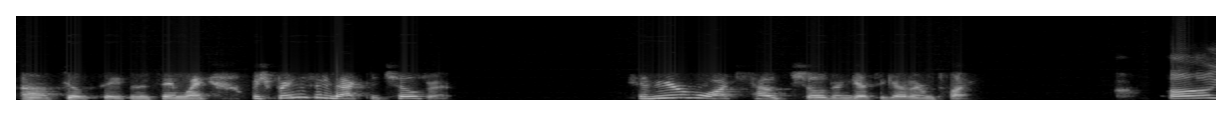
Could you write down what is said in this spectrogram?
uh, feels safe in the same way. Which brings me back to children. Have you ever watched how children get together and play? Uh,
